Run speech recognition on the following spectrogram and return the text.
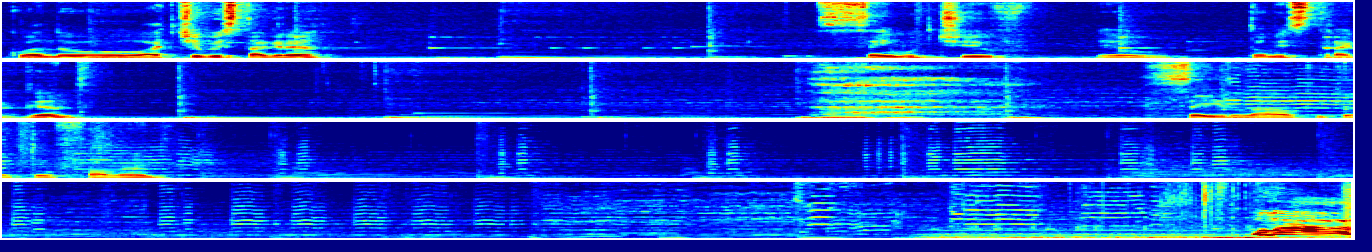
quando ativo o Instagram sem motivo, eu tô me estragando. Sei lá o que, que eu tô falando.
